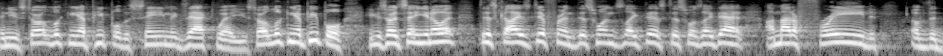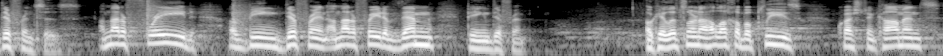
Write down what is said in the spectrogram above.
then you start looking at people the same exact way. You start looking at people and you start saying, you know what, this guy's different, this one's like this, this one's like that. I'm not afraid of the differences. I'm not afraid of being different. I'm not afraid of them being different. Okay, let's learn a halacha, but please, question, comments.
